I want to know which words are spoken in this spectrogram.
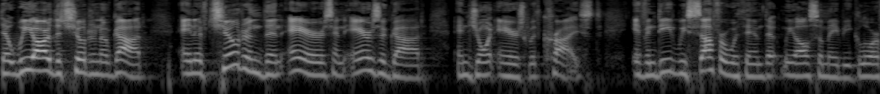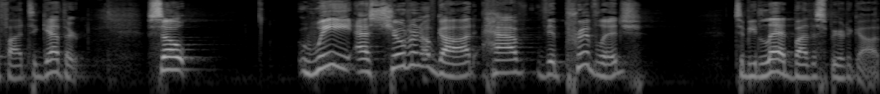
That we are the children of God. And if children, then heirs and heirs of God and joint heirs with Christ. If indeed we suffer with Him, that we also may be glorified together. So, we, as children of God, have the privilege to be led by the Spirit of God.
